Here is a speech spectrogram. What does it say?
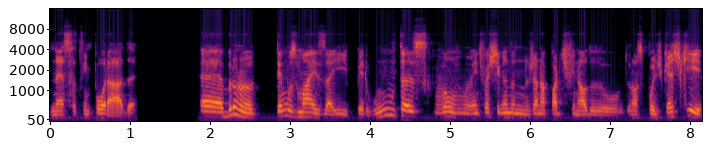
nessa temporada. É, Bruno, temos mais aí perguntas, vamos, a gente vai chegando já na parte final do, do nosso podcast, que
